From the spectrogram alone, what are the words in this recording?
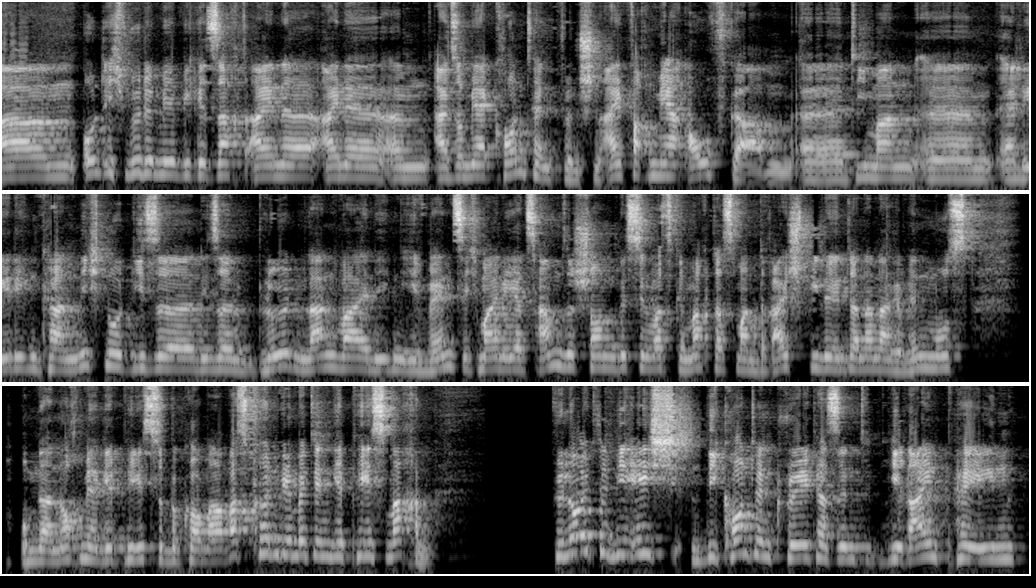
Ähm, und ich würde mir, wie gesagt, eine, eine ähm, also mehr Content wünschen, einfach mehr Aufgaben, äh, die man äh, erledigen kann. Nicht nur diese, diese blöden, langweiligen Events. Ich meine, jetzt haben sie schon ein bisschen was gemacht, dass man drei Spiele hintereinander gewinnen muss um dann noch mehr GPs zu bekommen. Aber was können wir mit den GPs machen? Für Leute wie ich, die Content Creator sind, die reinpayen,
